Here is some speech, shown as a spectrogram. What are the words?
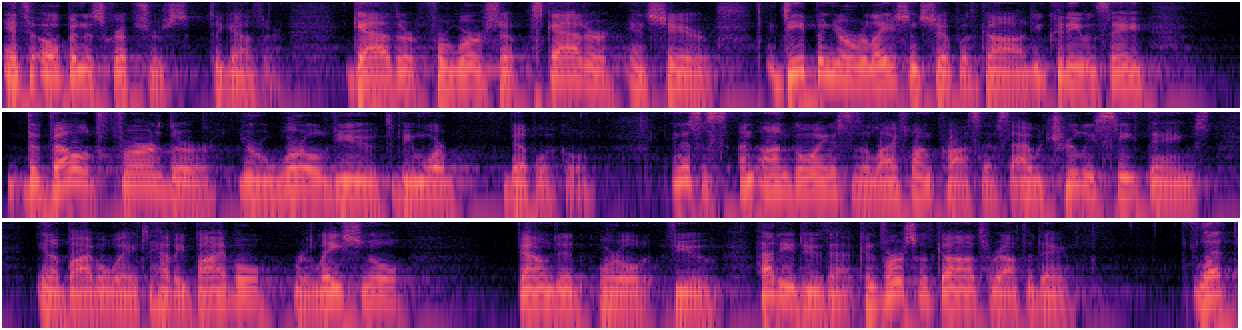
and to open the scriptures together. Gather for worship, scatter and share. Deepen your relationship with God. You could even say, develop further your worldview to be more biblical. And this is an ongoing, this is a lifelong process. I would truly see things in a Bible way, to have a Bible, relational, founded worldview. How do you do that? Converse with God throughout the day. Let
